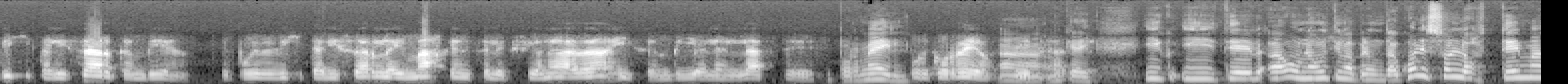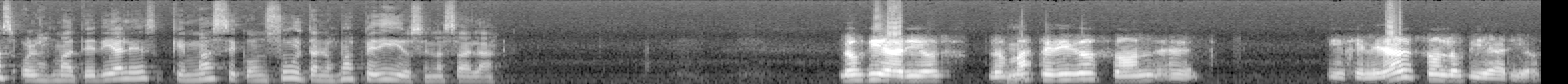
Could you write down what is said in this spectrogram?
digitalizar también. Se puede digitalizar la imagen seleccionada y se envía el enlace. ¿Por mail? Por correo. Ah, ok. Y, y te hago una última pregunta. ¿Cuáles son los temas o los materiales que más se consultan, los más pedidos en la sala? Los diarios, los más pedidos son, eh, en general, son los diarios.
